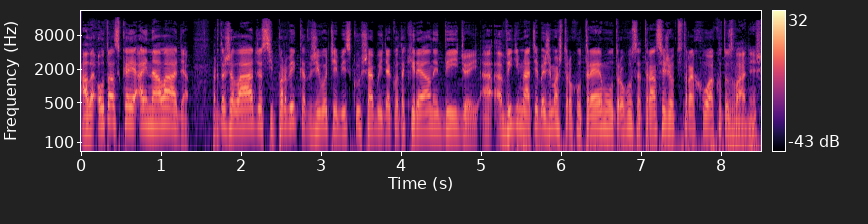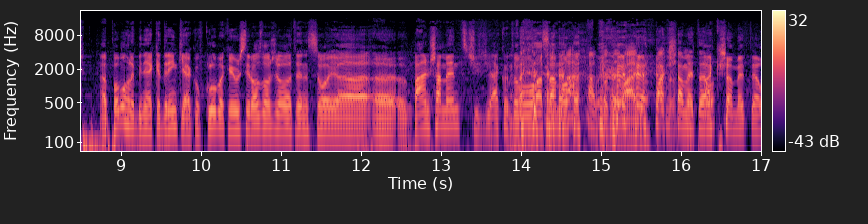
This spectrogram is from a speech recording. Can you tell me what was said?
ale otázka je aj na Láďa, pretože Láďa si prvýkrát v živote vyskúša byť ako taký reálny DJ a, a vidím na tebe, že máš trochu trému, trochu sa trasieš od strachu, ako to zvládneš? A Pomohli by nejaké drinky, ako v klube, keď už si rozložil ten svoj uh, uh, panšament, či či ako to volá samo. Toto je Láďo. Pakšametel. Pakšametel.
